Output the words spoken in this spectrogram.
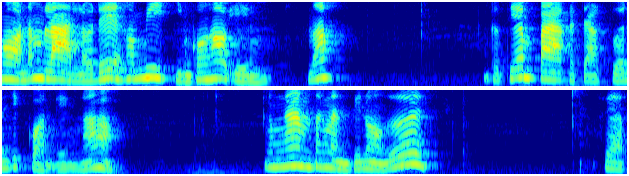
งอน้ำลาดเราเด้เขามีกินของเขาเองเนาะกระเทียมปลากระจากสวนที่ก่อนเองเนาะงามๆทั้งนั้นพี่น้องเอ้ยแซ่บ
